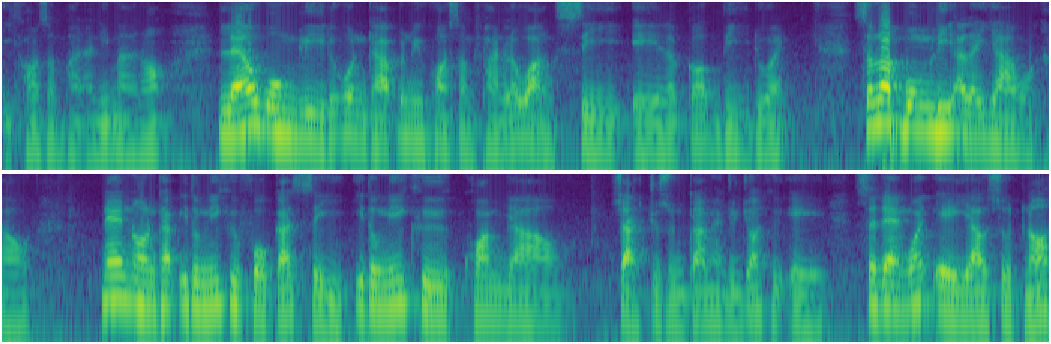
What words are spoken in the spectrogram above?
อีกความสัมพันธ์อันนี้มาเนาะ แล้ววงรีทุกคนครับ มันมีความสัมพันธ์ระหว่าง C A แล้วก็ B ด้วยสำหรับวงรีอะไรยาวกว่าเขา แน่นอนครับ อีตรงนี้คือโฟกัส C อีตรงนี้คือความยาว จากจุดศูนย์กลางแห่งจุดยอดคือ A แสดงว่า A ยาวสุดเนาะ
